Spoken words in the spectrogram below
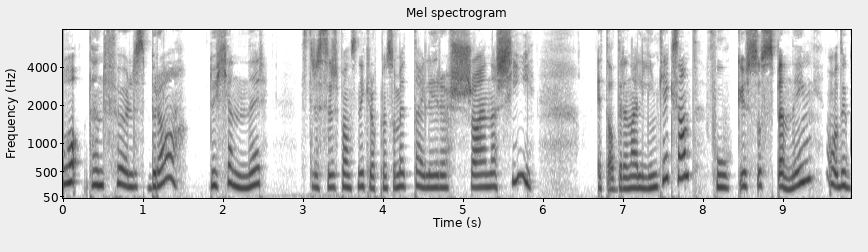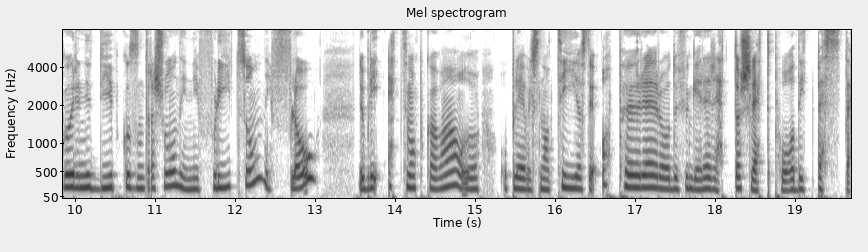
Og den føles bra. Du kjenner stressresponsen i kroppen som et deilig rush av energi. Et adrenalinkick, sant? Fokus og spenning, og du går inn i dyp konsentrasjon, inn i flytsonen, i flow. Du blir ett med oppgava, og opplevelsen av tid og sted opphører, og du fungerer rett og slett på ditt beste.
